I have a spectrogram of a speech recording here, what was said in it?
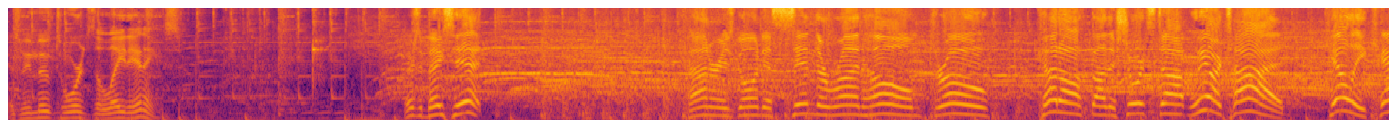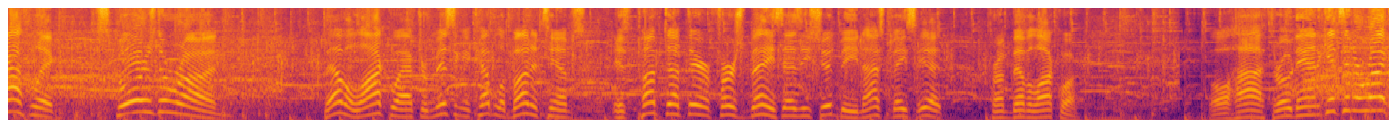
as we move towards the late innings. There's a base hit. Connor is going to send the run home. Throw cut off by the shortstop. We are tied. Kelly Catholic scores the run. Bevilacqua, after missing a couple of bunt attempts, is pumped up there at first base as he should be. Nice base hit from Bevilacqua. Oh, Ball high, throw down, gets into right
